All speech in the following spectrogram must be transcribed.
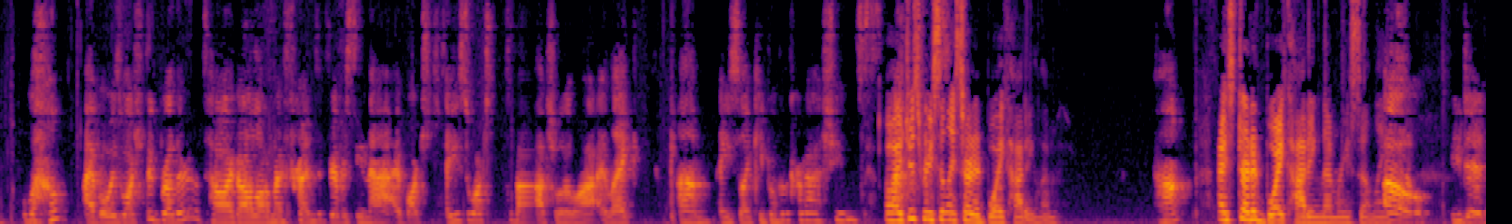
well, I've always watched Big Brother. That's how I got a lot of my friends. If you've ever seen that, I've watched. I used to watch The Bachelor a lot. I like. Um, I used to like Keeping Up with the Kardashians. Oh, I just recently started boycotting them. Huh? I started boycotting them recently. Oh, you did.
